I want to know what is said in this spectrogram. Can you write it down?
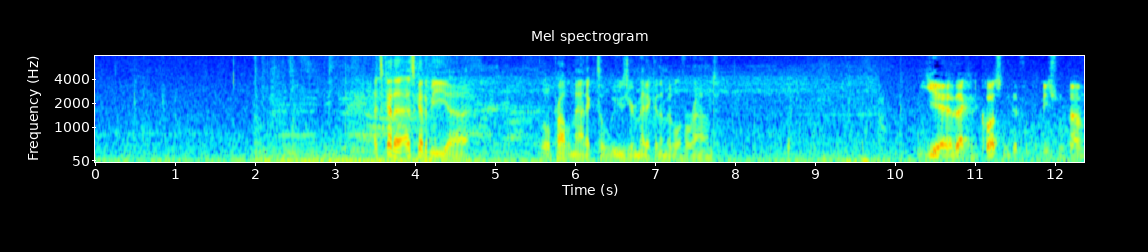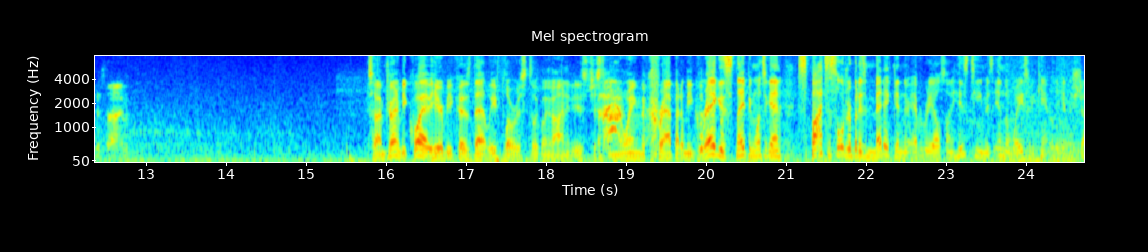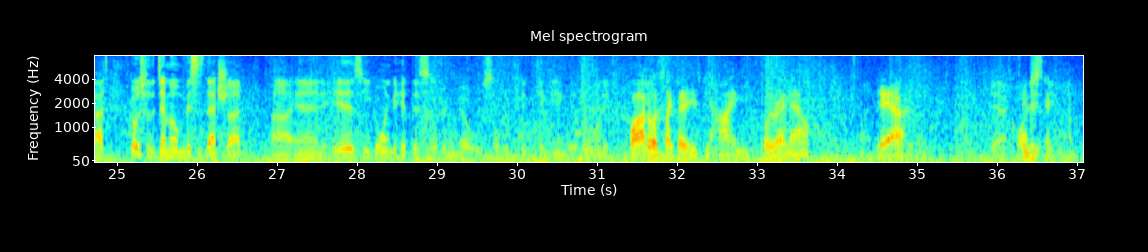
That's gotta that's gotta be uh, a little problematic to lose your medic in the middle of a round. Yeah, that could cause some difficulties from time to time. So I'm trying to be quiet here because that leaf blower is still going on. It is just annoying the crap out of me. Greg is sniping once again, spots a soldier, but his medic and everybody else on his team is in the way, so he can't really get the shots. Goes for the demo, misses that shot. Uh, and is he going to hit this soldier? No, soldier didn't take the angle that he wanted. Quad Um, looks like that he's behind blue right now. Yeah. Yeah, Quad just is behind.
